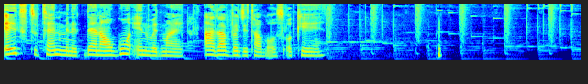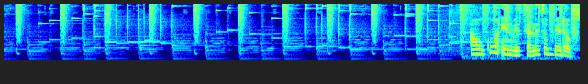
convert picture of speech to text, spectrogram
8 to 10 minutes. Then I'll go in with my other vegetables, okay? I'll go in with a little bit of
